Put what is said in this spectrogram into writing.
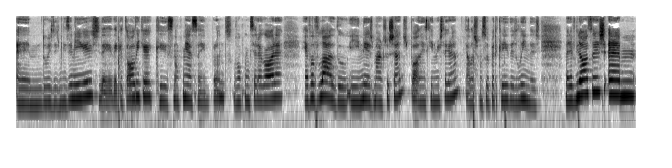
ehm, duas das minhas amigas da, da Católica, que se não conhecem, pronto, vão conhecer agora. Eva Velado e Inês Marcos dos Santos, podem seguir no Instagram, elas são super queridas, lindas, maravilhosas. Um, ehm,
